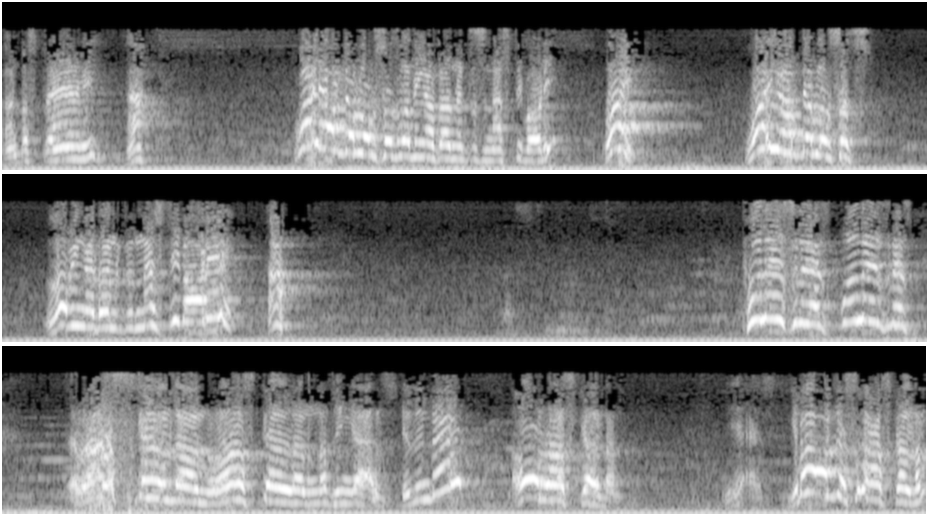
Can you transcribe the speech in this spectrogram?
Understand me? Huh? Why you have developed such loving attachment to this nasty body? Why? Why you have developed such loving attachment to nasty body? Huh? Foolishness, foolishness. Rascaldom, rascaldom, nothing else, isn't it? Oh, rascaldom. Yes. Give up this rascaldom.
